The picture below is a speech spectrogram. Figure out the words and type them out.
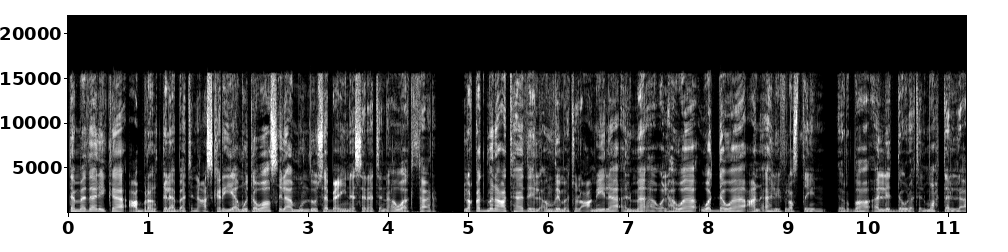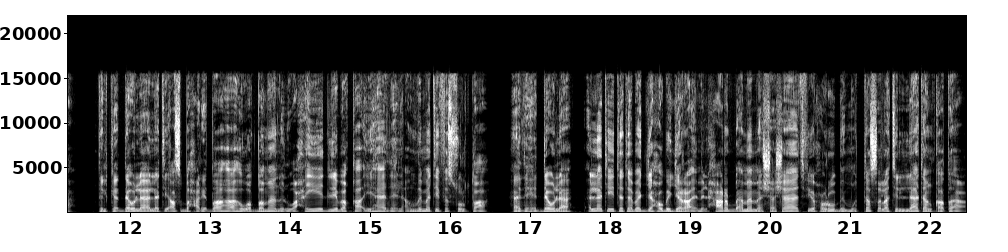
تم ذلك عبر انقلابات عسكرية متواصلة منذ سبعين سنة أو أكثر. لقد منعت هذه الأنظمة العميلة الماء والهواء والدواء عن أهل فلسطين إرضاء للدولة المحتلة. تلك الدولة التي أصبح رضاها هو الضمان الوحيد لبقاء هذه الأنظمة في السلطة. هذه الدولة التي تتبجح بجرائم الحرب أمام الشاشات في حروب متصلة لا تنقطع.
